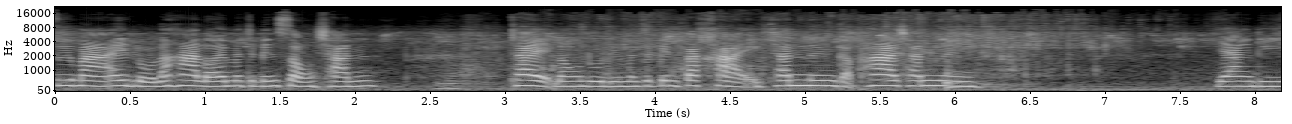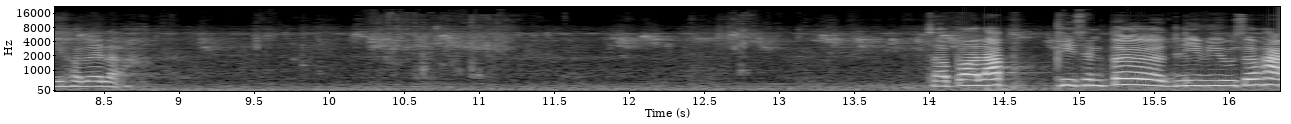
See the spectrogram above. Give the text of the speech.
ซื้อมาไอ้โหลละห้าร้อยมันจะเป็นสองชั้น ใช่ลองดูดิมันจะเป็นตะข่ายชั้นหนึ่งกับผ้าชั้นหนึ่งย่างดีเขาเลยล่ะสปอรับพรีเซนเตอร์รีวิวเสื้อผ้า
